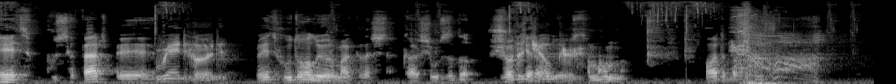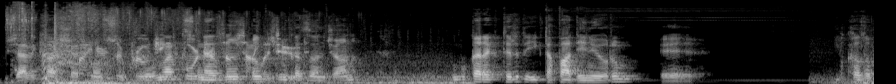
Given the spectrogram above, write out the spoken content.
Evet bu sefer e, Red Hood. Red Hood'u alıyorum arkadaşlar. Karşımıza da Joker, Joker. alıyoruz tamam mı? Hadi bakalım. Güzel bir karşılaşma olsun. Yorumlar kısmına yazmayı unutmayın kim kazanacağını. Bu karakteri de ilk defa deniyorum. E, bakalım.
